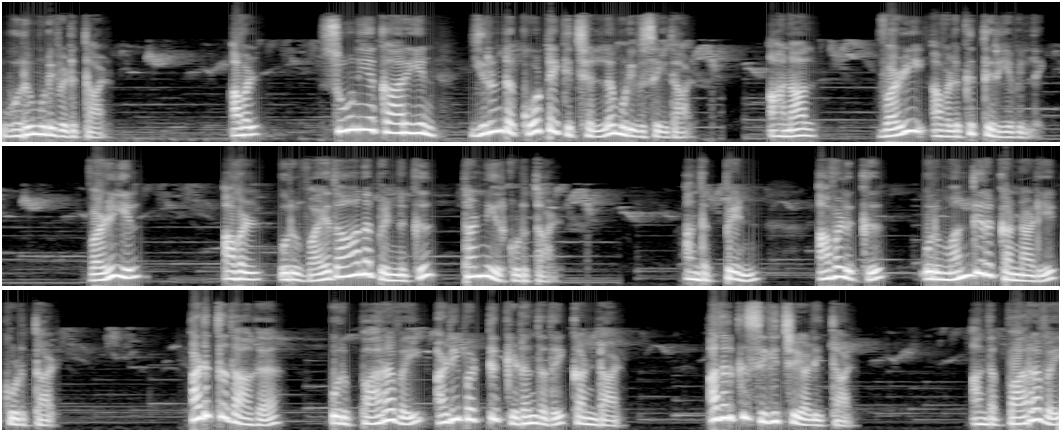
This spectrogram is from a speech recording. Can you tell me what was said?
ஒரு முடிவெடுத்தாள். அவள் சூனியக்காரியின் இருண்ட கோட்டைக்கு செல்ல முடிவு செய்தாள். ஆனால் வழி அவளுக்கு தெரியவில்லை. வழியில் அவள் ஒரு வயதான பெண்ணுக்கு தண்ணீர் கொடுத்தாள். அந்த பெண் அவளுக்கு ஒரு மந்திர கண்ணாடியை கொடுத்தாள். அடுத்ததாக ஒரு பறவை அடிபட்டு கிடந்ததைக் கண்டாள். அதற்கு சிகிச்சை அளித்தாள். அந்த பறவை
